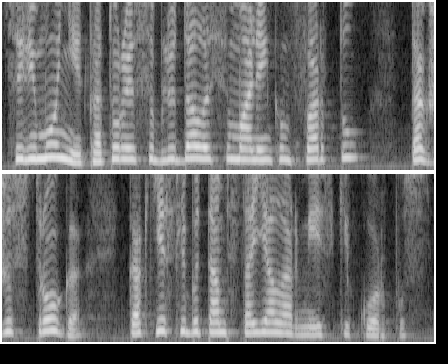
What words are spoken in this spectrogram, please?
Церемонии, которая соблюдалась в маленьком форту, так же строго, как если бы там стоял армейский корпус.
